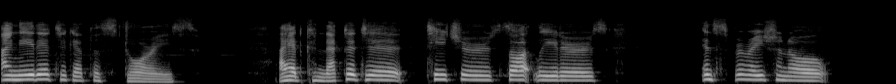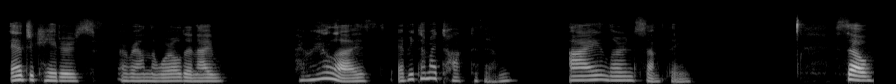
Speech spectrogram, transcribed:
I needed to get the stories. I had connected to teachers, thought leaders, inspirational educators around the world. And I, I realized every time I talked to them, I learned something. So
